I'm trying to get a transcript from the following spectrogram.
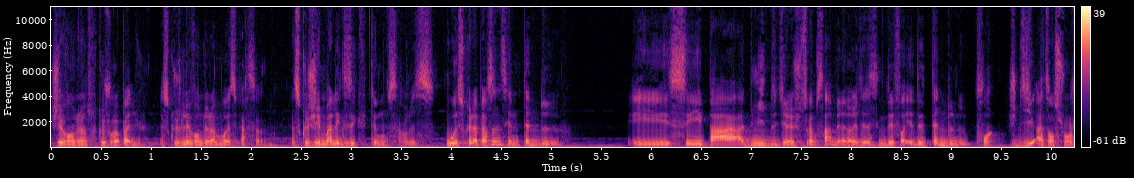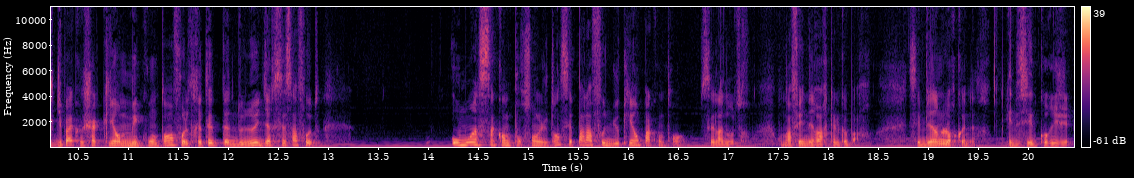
j'ai vendu un truc que j'aurais pas dû? Est-ce que je l'ai vendu à la mauvaise personne? Est-ce que j'ai mal exécuté mon service? Ou est-ce que la personne c'est une tête de nœud? Et c'est pas admis de dire des choses comme ça, mais la vérité c'est que des fois il y a des têtes de nœud. Point. Je dis attention, je dis pas que chaque client mécontent faut le traiter de tête de nœud et dire que c'est sa faute. Au moins 50% du temps, c'est pas la faute du client pas content, c'est la nôtre. On a fait une erreur quelque part. C'est bien de le reconnaître et d'essayer de corriger.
